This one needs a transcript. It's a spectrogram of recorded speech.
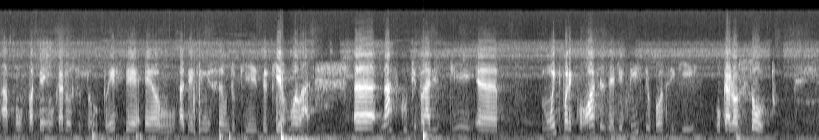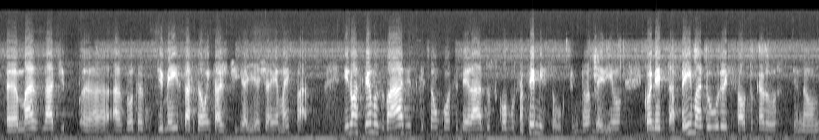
A polpa tem o caroço solto. Essa é, é o, a definição do que, do que é o molar. Uh, nas cultivares de, uh, muito precoces é difícil conseguir o caroço solto. Uh, mas na de, as outras de meia estação e tardia aí já é mais fácil. E nós temos vários que são considerados como semi-soltos. Então, seriam, quando ele está bem maduro, ele solta o caroço, senão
